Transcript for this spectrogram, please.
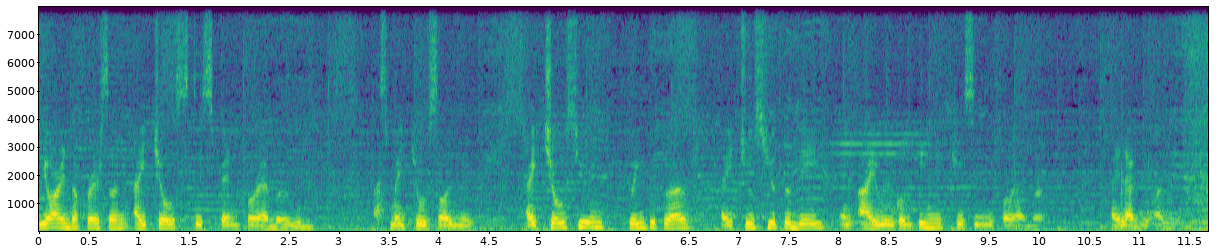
You are the person I chose to spend forever with as my true soulmate. I chose you in 2012, I choose you today, and I will continue choosing you forever. I love you always.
